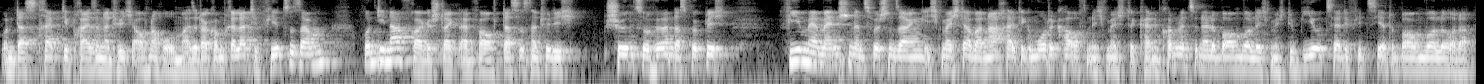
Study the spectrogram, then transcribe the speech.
Und das treibt die Preise natürlich auch nach oben. Also da kommt relativ viel zusammen und die Nachfrage steigt einfach auch. Das ist natürlich schön zu hören, dass wirklich viel mehr Menschen inzwischen sagen, ich möchte aber nachhaltige Mode kaufen, ich möchte keine konventionelle Baumwolle, ich möchte biozertifizierte Baumwolle oder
